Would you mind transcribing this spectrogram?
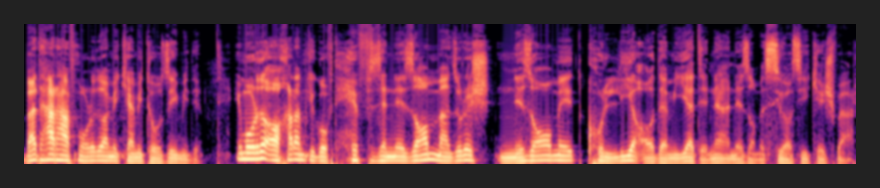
بعد هر هفت مورد هم کمی توضیح میده. این مورد آخرم که گفت حفظ نظام منظورش نظام کلی آدمیت نه نظام سیاسی کشور.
